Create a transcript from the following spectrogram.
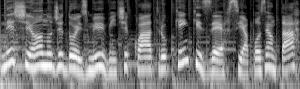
Neste ano de 2024, quem quiser se aposentar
